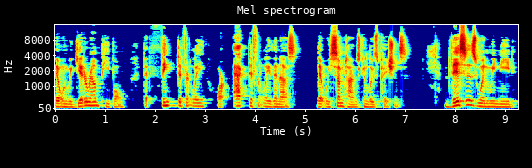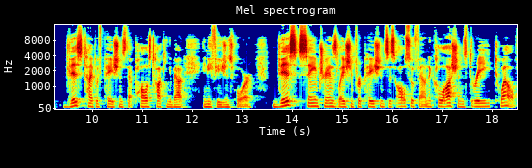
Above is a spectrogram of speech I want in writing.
that when we get around people that think differently or act differently than us, that we sometimes can lose patience. This is when we need this type of patience that Paul is talking about in Ephesians 4. This same translation for patience is also found in Colossians 3:12.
